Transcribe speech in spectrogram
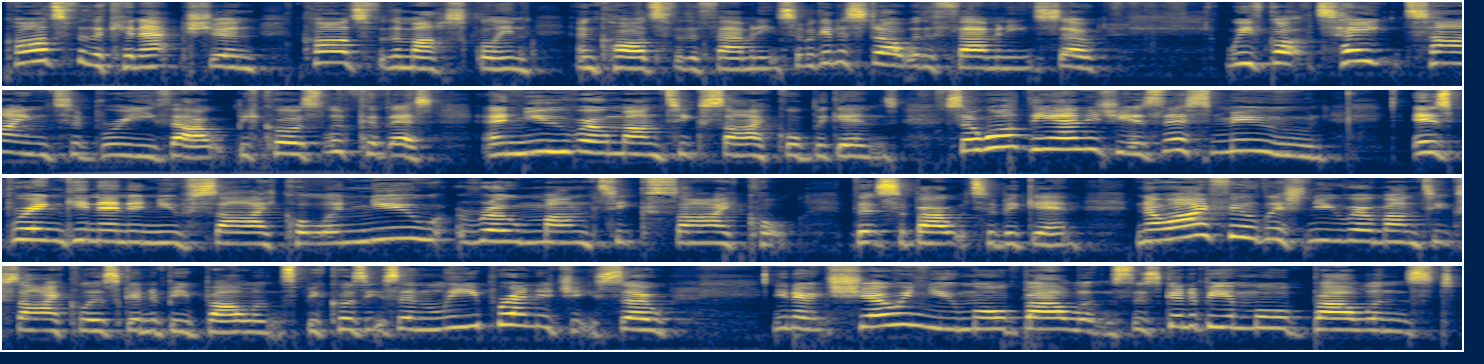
cards for the connection, cards for the masculine, and cards for the feminine. So we're going to start with the feminine. So we've got take time to breathe out because look at this, a new romantic cycle begins. So what the energy is, this moon is bringing in a new cycle, a new romantic cycle that's about to begin. Now, I feel this new romantic cycle is going to be balanced because it's in Libra energy. So you know, it's showing you more balance. There's going to be a more balanced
